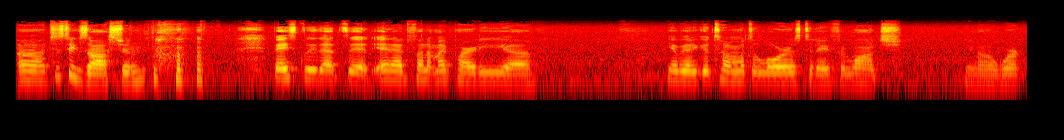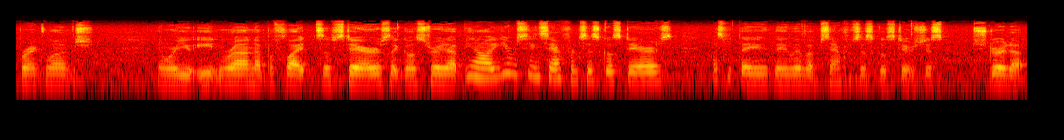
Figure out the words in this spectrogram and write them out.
Uh, just exhaustion. Basically, that's it. And I had fun at my party. Uh, yeah, we had a good time with the Laura's today for lunch. You know, work break lunch. You know, where you eat and run up a flight of stairs that go straight up. You know, you ever seen San Francisco stairs? That's what they, they live up San Francisco stairs, just straight up.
